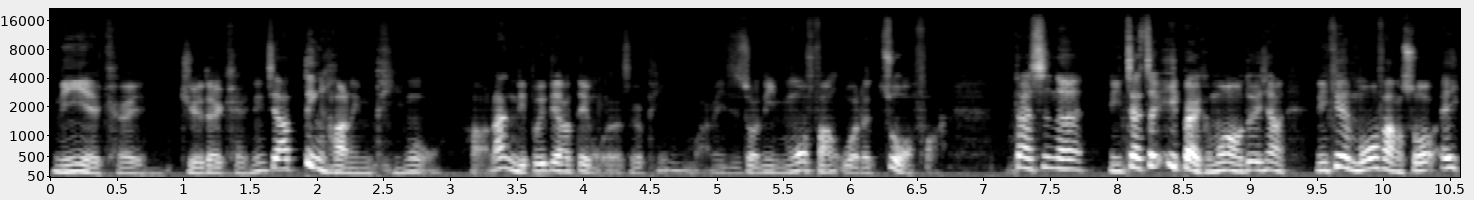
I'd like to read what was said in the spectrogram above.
你也可以，绝对可以。你只要定好你的题目，好，那你不一定要定我的这个题目嘛，你只说你模仿我的做法。但是呢，你在这一百个模仿对象，你可以模仿说，哎，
